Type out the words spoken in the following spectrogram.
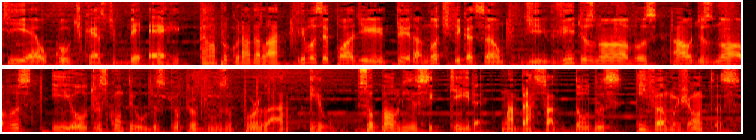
que é o Coachcast BR. Dá uma procurada lá e você pode ter a notificação de vídeos novos, áudios novos e outros conteúdos que eu produzo por lá. Eu sou Paulinho Siqueira. Um abraço a todos e vamos juntos.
